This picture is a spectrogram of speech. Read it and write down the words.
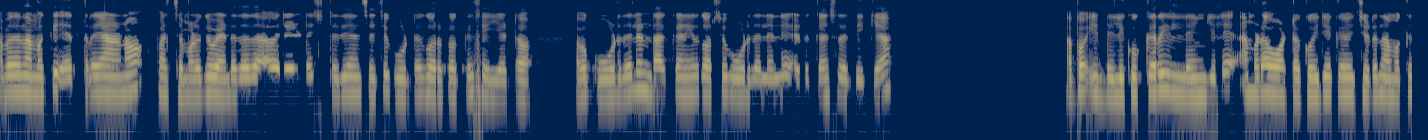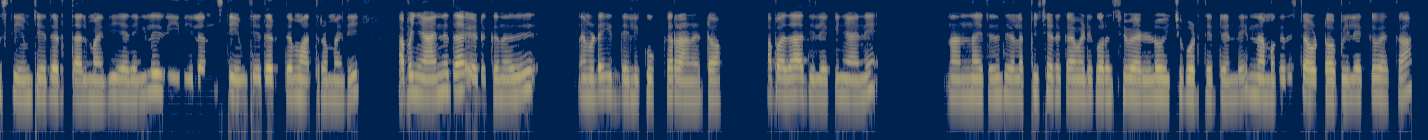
അപ്പോൾ നമുക്ക് എത്രയാണോ പച്ചമുളക് വേണ്ടത് അവരുടെ ഇഷ്ടത്തിനനുസരിച്ച് കൂട്ടുക കുറക്കൊക്കെ ചെയ്യട്ടോ അപ്പോൾ കൂടുതൽ ഉണ്ടാക്കുകയാണെങ്കിൽ കുറച്ച് കൂടുതൽ തന്നെ എടുക്കാൻ ശ്രദ്ധിക്കുക. അപ്പോൾ ഇഡ്ഡലി കുക്കർ ഇല്ലെങ്കിൽ നമ്മുടെ ഓട്ടക്കൊരിയൊക്കെ വെച്ചിട്ട് നമുക്ക് സ്റ്റീം ചെയ്തെടുത്താൽ മതി. ഏതെങ്കിലും രീതിയിലൊന്ന് സ്റ്റീം ചെയ്തെടുത്താൽ മാത്രം മതി. അപ്പോൾ ഞാനിതാ എടുക്കുന്നത് നമ്മുടെ ഇഡ്ഡലി കുക്കറാണ് കേട്ടോ അപ്പോൾ അത് അതിലേക്ക് ഞാൻ നന്നായിട്ട് തിളപ്പിച്ചെടുക്കാൻ വേണ്ടി കുറച്ച് വെള്ളം ഒഴിച്ച് കൊടുത്തിട്ടുണ്ട്. ഇനി നമുക്കിത് സ്റ്റൗ ടോപ്പിലേക്ക് വെക്കാം.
